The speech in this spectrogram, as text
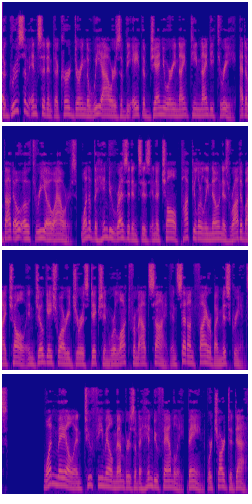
A gruesome incident occurred during the wee hours of 8 January 1993, at about 0030 hours, one of the Hindu residences in a chawl popularly known as Radhabai Chawl in Jogeshwari jurisdiction were locked from outside and set on fire by miscreants. One male and two female members of a Hindu family were charred to death.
